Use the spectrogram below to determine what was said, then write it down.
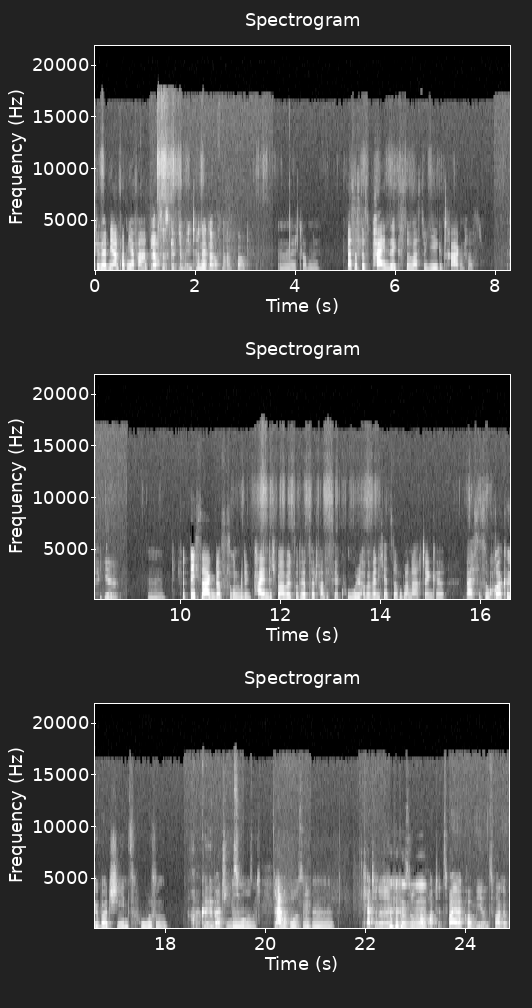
Wir werden die Antwort nie erfahren. Glaubst du, es gibt im Internet darauf eine Antwort? Hm, Nee, ich glaube nicht. Was ist das Peinlichste, was du je getragen hast? Viel. Mhm. Ich würde nicht sagen, dass es unbedingt peinlich war, weil zu der Zeit fand ich es sehr cool. Aber wenn ich jetzt darüber nachdenke, weißt du, so Röcke über Jeanshosen. Röcke über Jeanshosen. Lange Hosen. Mhm. Ich hatte eine, eine super hotte Zweierkombi und zwar eine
